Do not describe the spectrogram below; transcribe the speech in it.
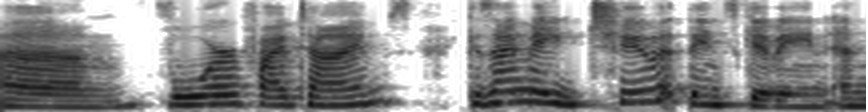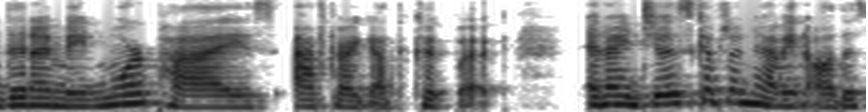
um four or five times because i made two at thanksgiving and then i made more pies after i got the cookbook and i just kept on having all this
